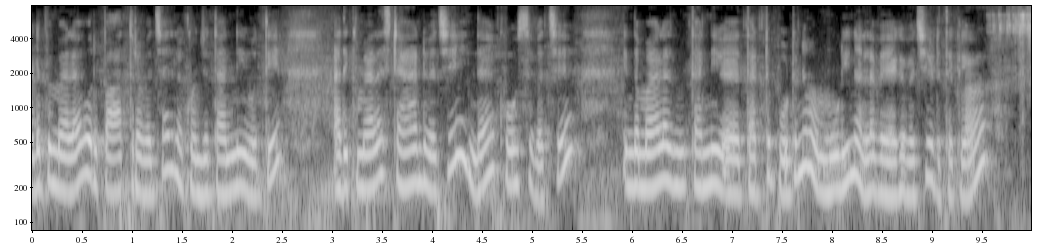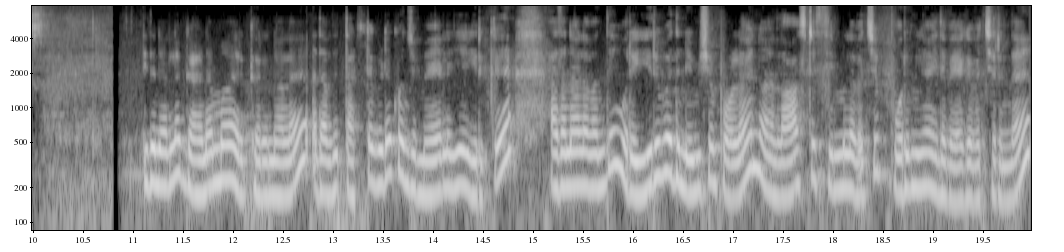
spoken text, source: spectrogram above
அடுப்பு மேலே ஒரு பாத்திரம் வச்சு அதில் கொஞ்சம் தண்ணி ஊற்றி அதுக்கு மேலே ஸ்டாண்டு வச்சு இந்த கோஸை வச்சு இந்த மேலே தண்ணி தட்டு போட்டு நம்ம மூடி நல்லா வேக வச்சு எடுத்துக்கலாம். இது நல்லா கனமாக இருக்கிறதுனால அதாவது தட்டை விட கொஞ்சம் மேலேயே இருக்குது அதனால் வந்து ஒரு இருபது நிமிஷம் போல் நான் லாஸ்ட்டு சிம்மில் வச்சு பொறுமையாக இதை வேக வச்சுருந்தேன்.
